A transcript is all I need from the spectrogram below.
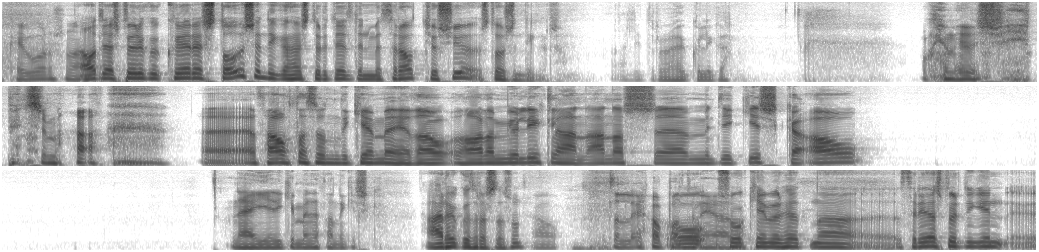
ok, við vorum svona Átlega að spyrja ykkur hver er stóðsendingahæstur í deildin með 37 stóðsendingar? Það lítur að haugu líka ok, með svipin sem að uh, þáttastjóðandi kemur með þá, þá er það mjög líklega hann. Annars uh, myndi ég giska á nei, ég er ekki með þannig gisk að lega og svo kemur hérna uh, þriða spurningin uh,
